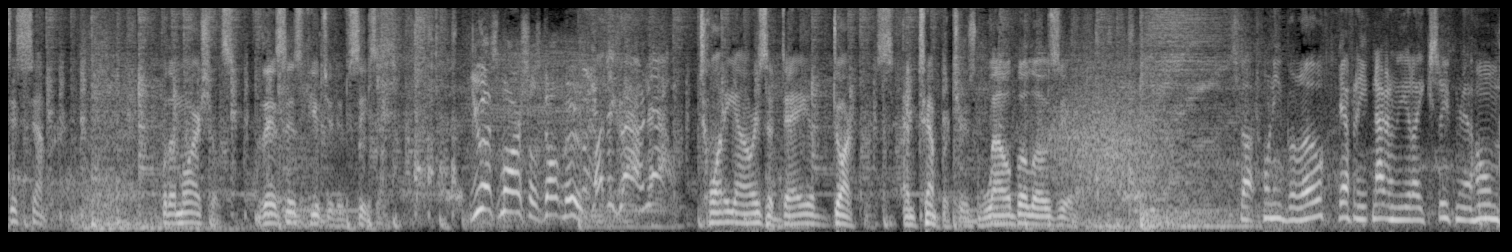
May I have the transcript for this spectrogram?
December. For the Marshals, this is fugitive season. U.S. Marshals, don't move. On the ground now! 20 hours a day of darkness and temperatures well below zero. It's about 20 below. Definitely not going to be like sleeping at home.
